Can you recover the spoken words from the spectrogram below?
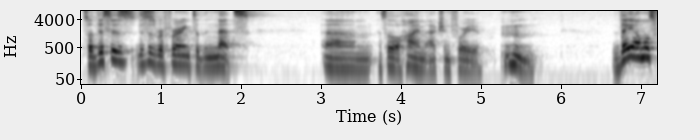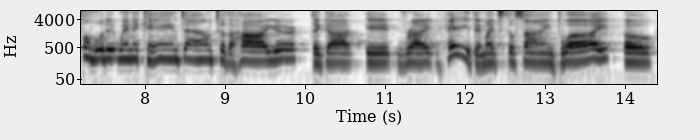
so this is, this is referring to the Nets. Um, it's a little Haim action for you. they almost fumbled it when it came down to the hire. They got it right. Hey, they might still sign Dwight. Oh,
